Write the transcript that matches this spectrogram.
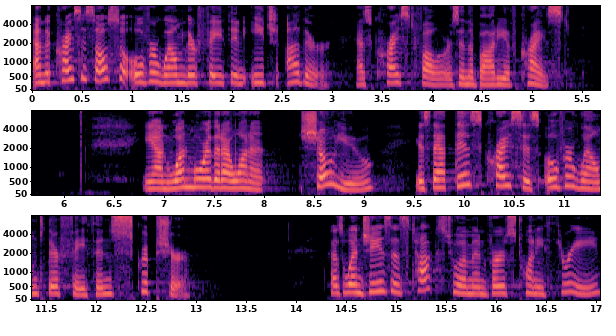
And the crisis also overwhelmed their faith in each other as Christ followers in the body of Christ. And one more that I want to show you is that this crisis overwhelmed their faith in Scripture. Because when Jesus talks to him in verse 23,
